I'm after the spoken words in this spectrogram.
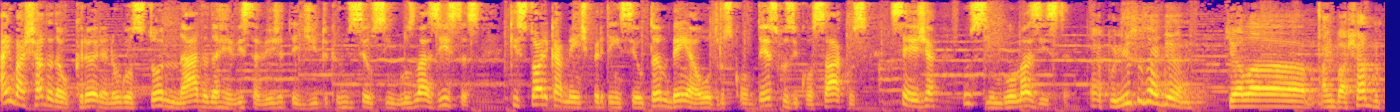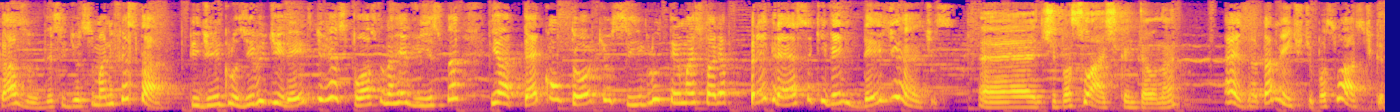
A embaixada da Ucrânia não gostou nada da revista Veja ter dito que um de seus símbolos nazistas, que historicamente pertenceu também a outros contescos e cossacos, seja um símbolo nazista. É por isso, Zagano, que ela, a embaixada, no caso, decidiu se manifestar. Pediu inclusive o direito de resposta na revista e até contou que o símbolo tem uma história pregressa que vem desde antes. É tipo a suástica, então, né? É, exatamente, tipo a suástica.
